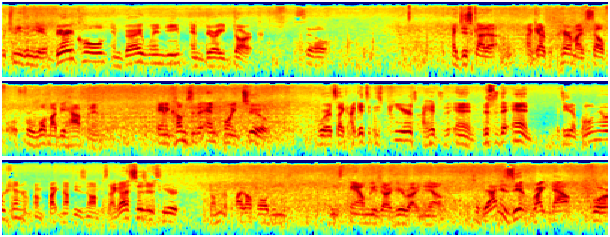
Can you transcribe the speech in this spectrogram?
which means it's gonna get very cold and very windy and very dark. So I just gotta, I gotta prepare myself for what might be happening. And it comes to the end point too, where it's like I get to these piers, I head to the end. This is the end. It's either I'm in the ocean or I'm fighting off these zombies. I got scissors here, so I'm gonna fight off all these these families are here right now. So that is it right now for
